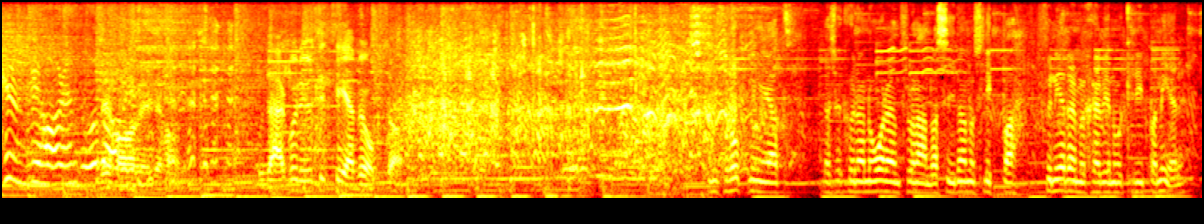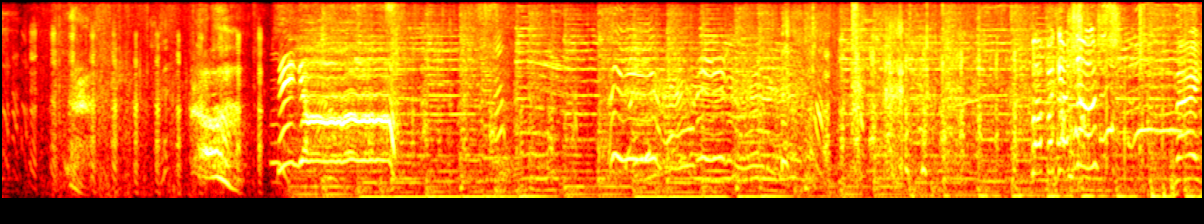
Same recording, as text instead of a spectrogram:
kul vi har ändå. Det har vi, det har vi. Och det här går ut i tv också. Min förhoppning är att jag ska kunna nå den från andra sidan och slippa förnedra mig själv genom att krypa ner. Bingo! Pappa Ganoush! Nej!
